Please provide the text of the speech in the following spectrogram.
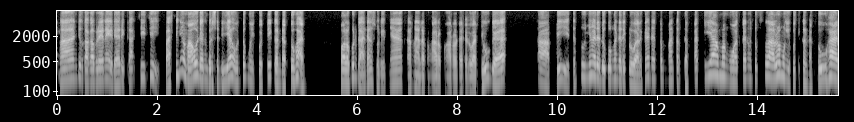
Lanjut Kakak Brene dari Kak Cici. Pastinya mau dan bersedia untuk mengikuti kehendak Tuhan. Walaupun kadang sulitnya karena ada pengaruh-pengaruh dari luar juga. Tapi tentunya ada dukungan dari keluarga dan teman terdekat yang menguatkan untuk selalu mengikuti kehendak Tuhan.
